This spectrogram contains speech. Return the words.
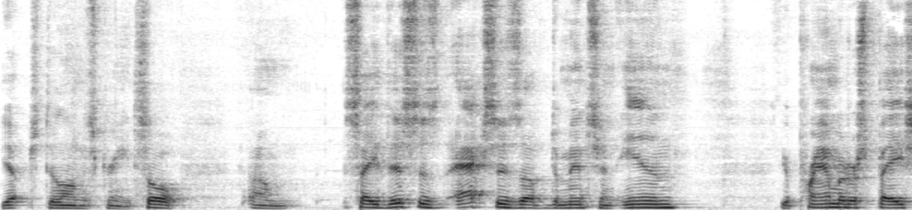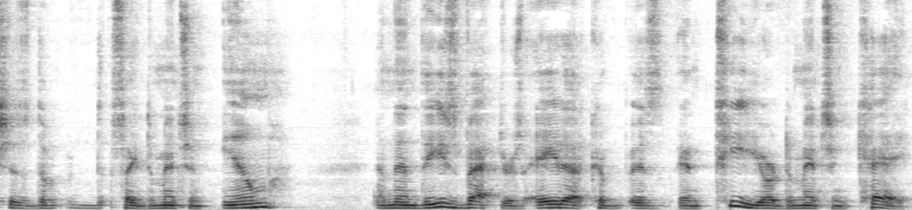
yep, still on the screen. So um, say this is x is of dimension n, your parameter space is, say, dimension m, and then these vectors, eta is and t are dimension k,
